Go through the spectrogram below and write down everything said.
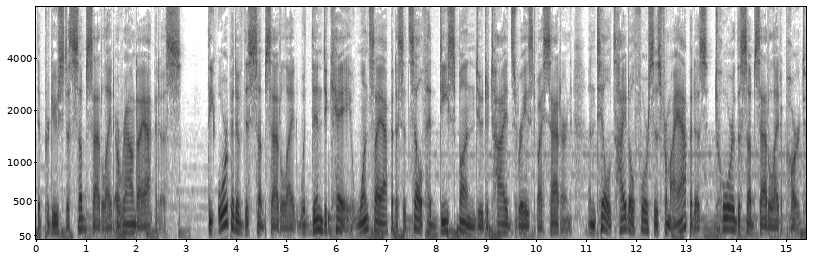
that produced a subsatellite around Iapetus. The orbit of this subsatellite would then decay once Iapetus itself had despun due to tides raised by Saturn, until tidal forces from Iapetus tore the subsatellite apart.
